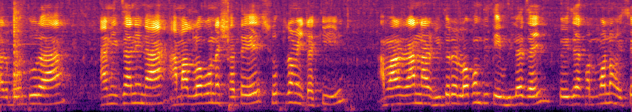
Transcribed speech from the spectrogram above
আর বন্ধুরা আমি জানি না, আমার লবণের সাথে সূত্রামিটা কি? আমার রান্নার ভিতরে লবণ দিতে ভুলে যাই, তো এই যে এখন মনে হয়েছে,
